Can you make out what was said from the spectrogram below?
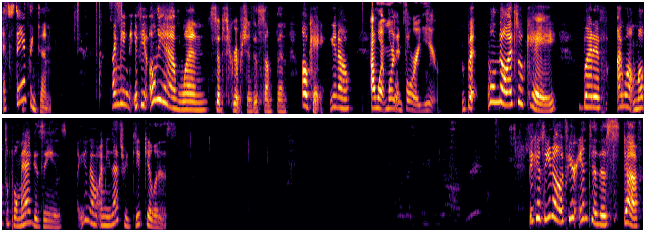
It's Stampington. I mean, if you only have one subscription to something, okay, you know, I want more than four a year. but well, no, that's okay. But if I want multiple magazines, you know, I mean, that's ridiculous. What do they think we are, Rick? Because, you know, if you're into this stuff,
